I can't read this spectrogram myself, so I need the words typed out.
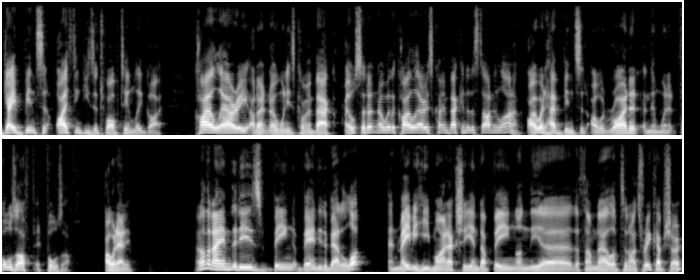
Gabe Vincent, I think he's a 12 team league guy. Kyle Lowry, I don't know when he's coming back. I also don't know whether Kyle Lowry is coming back into the starting lineup. I would have Vincent, I would ride it, and then when it falls off, it falls off. I would add him. Another name that is being bandied about a lot, and maybe he might actually end up being on the uh, the thumbnail of tonight's recap show.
